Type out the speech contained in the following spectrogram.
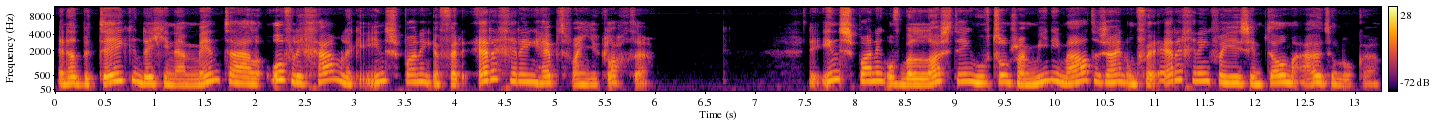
En dat betekent dat je na mentale of lichamelijke inspanning een verergering hebt van je klachten. De inspanning of belasting hoeft soms maar minimaal te zijn om verergering van je symptomen uit te lokken.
